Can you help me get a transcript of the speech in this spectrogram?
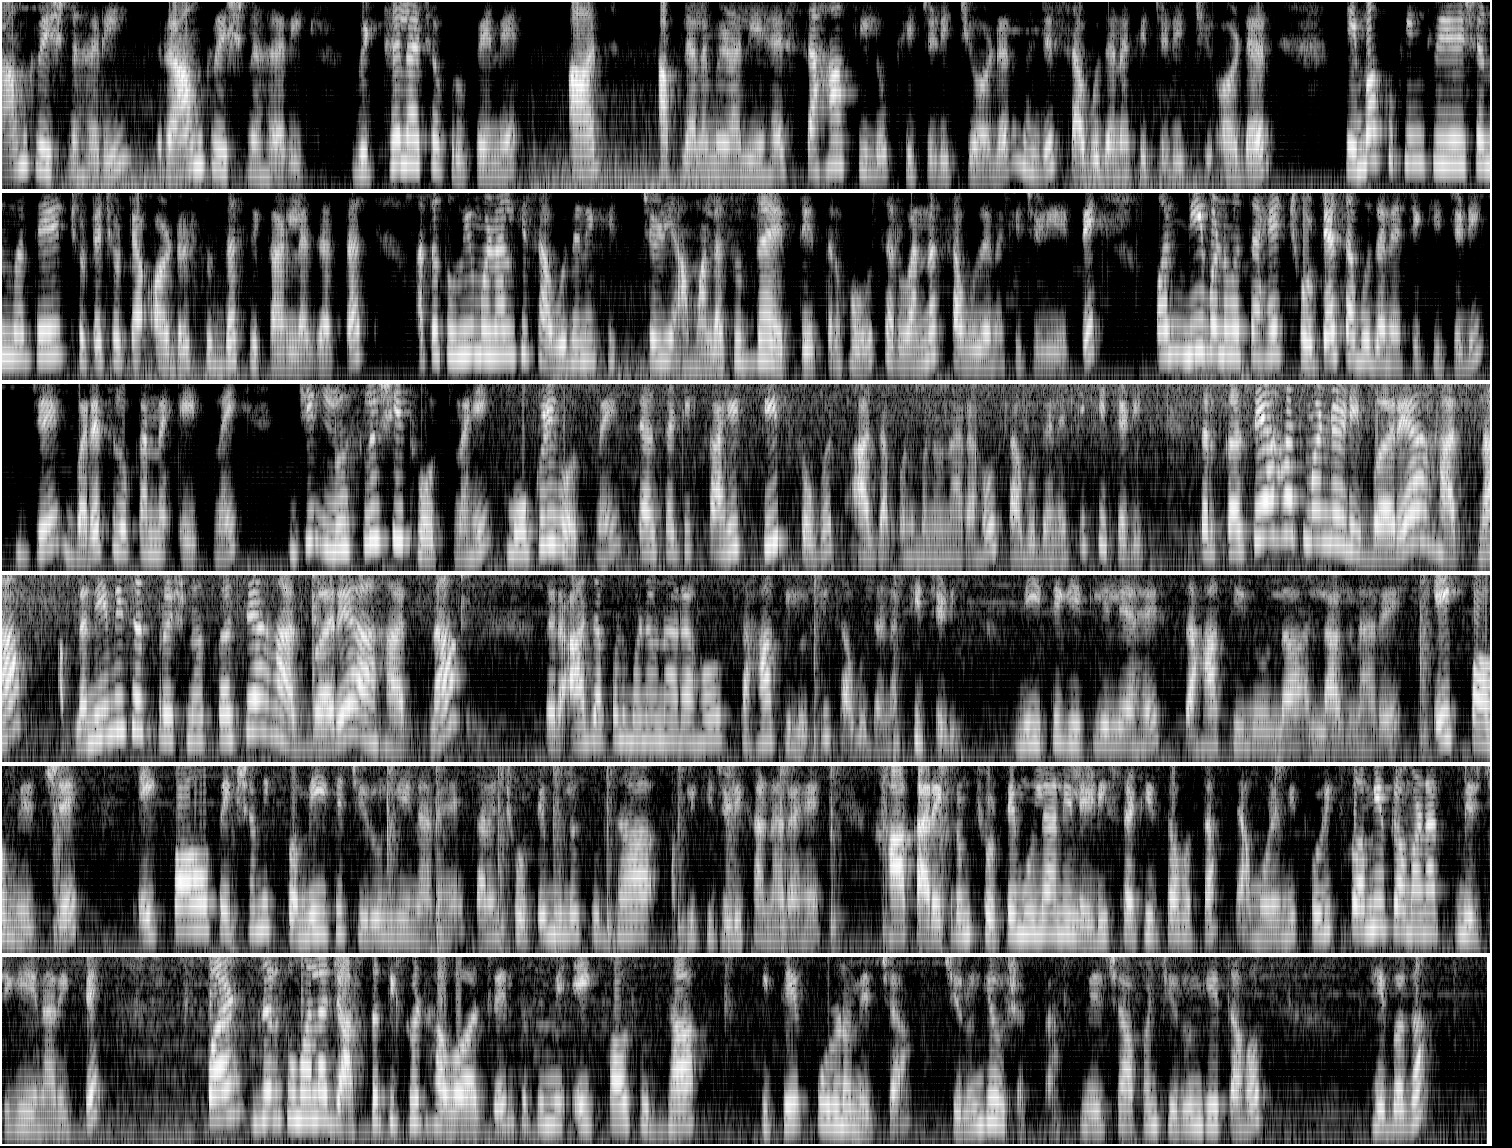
रामकृष्ण हरी रामकृष्ण हरी विठ्ठलाच्या कृपेने आज आपल्याला मिळाली आहे सहा किलो खिचडीची ऑर्डर म्हणजे साबुदाणा खिचडीची ऑर्डर. हेमा कुकिंग क्रिएशनमध्ये छोट्या छोट्या ऑर्डरसुद्धा स्वीकारल्या जातात. आता तुम्ही म्हणाल की साबुदाणा खिचडी आम्हाला सुद्धा येते तर हो सर्वांनाच साबुदाणा खिचडी येते. पण मी बनवत आहे छोट्या साबुदाण्याची खिचडी जे बऱ्याच लोकांना येत नाही. जी लुसलुशीत होत नाही मोकळी होत नाही त्यासाठी काही टिप्स सोबत आज आपण बनवणार आहोत साबुदाण्याची खिचडी. तर कसे आहात मंडळी? बरे आहात ना? आपला नेहमीचाच प्रश्न कसे आहात? बरे आहात ना? तर आज आपण बनवणार आहोत सहा किलोची साबुदाणा खिचडी. मी इथे घेतलेली आहे सहा किलोला लागणारे एक पाव मिरचे. एक पावपेक्षा मी कमी इथे चिरून घेणार आहे कारण छोटे मुलंसुद्धा आपली खिचडी खाणार आहे. हा कार्यक्रम छोटे मुलं आणि लेडीजसाठीचा होता. त्यामुळे मी थोडी कमी प्रमाणात मिरची घेणार इथे. पण जर तुम्हाला जास्त तिखट हवं असेल तर तुम्ही एक पाव सुद्धा इथे पूर्ण मिरच्या चिरून घेऊ शकता. मिरच्या आपण चिरून घेत आहोत. हे बघा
